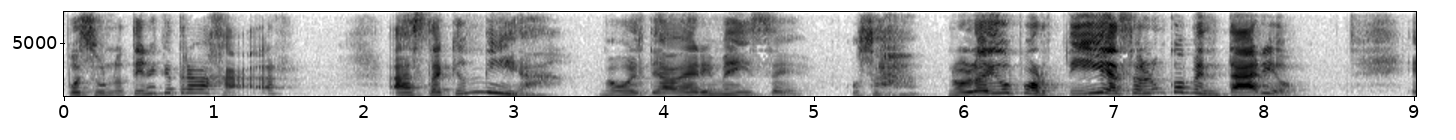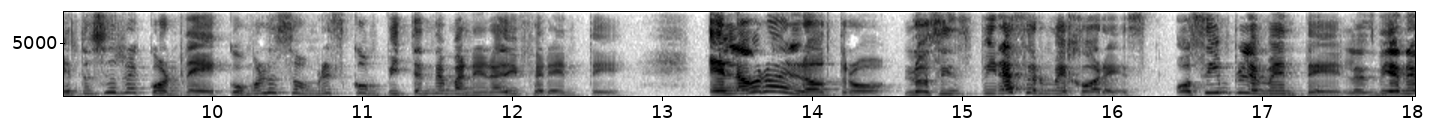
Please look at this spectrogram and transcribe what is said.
pues uno tiene que trabajar. Hasta que un día me volteé a ver y me dice, o sea, no lo digo por ti, es solo un comentario. Entonces recordé cómo los hombres compiten de manera diferente. El logro del otro los inspira a ser mejores o simplemente les viene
